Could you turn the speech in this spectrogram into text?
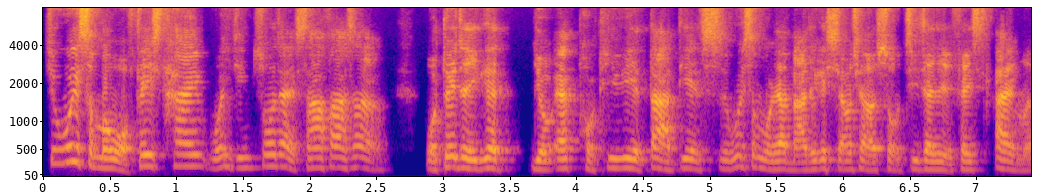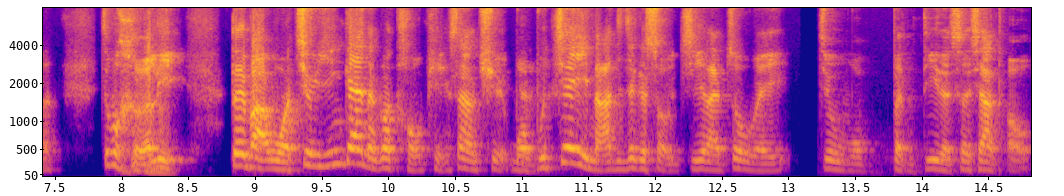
就为什么我 FaceTime 我已经坐在沙发上？我对着一个有 Apple TV 的大电视，为什么我要拿着一个小小的手机在这里 FaceTime 呢？这不合理，对吧？我就应该能够投屏上去，我不介意拿着这个手机来作为就我本地的摄像头，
